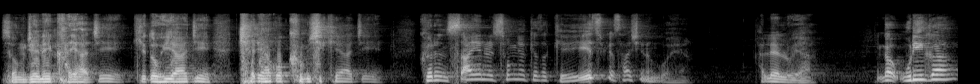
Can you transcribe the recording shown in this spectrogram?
성전에 가야지 기도해야지 철회하고 금식해야지. 그런 사인을 성령께서 계속해서 하시는 거예요. 할렐루야. 그러니까 우리가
